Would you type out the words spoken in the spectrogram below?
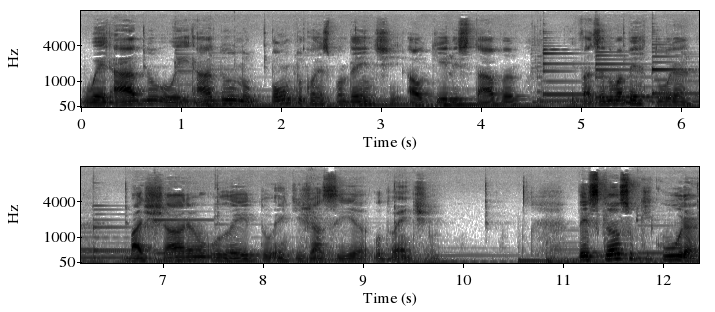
o eirado, o eirado no ponto correspondente ao que ele estava, e fazendo uma abertura, baixaram o leito em que jazia o doente. Descanso que cura,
